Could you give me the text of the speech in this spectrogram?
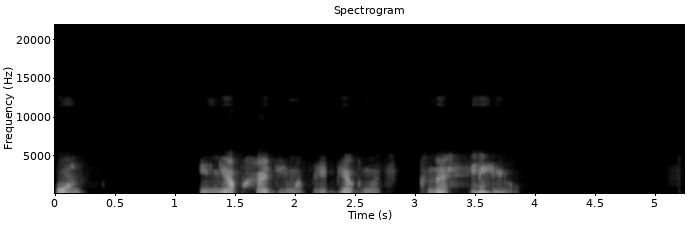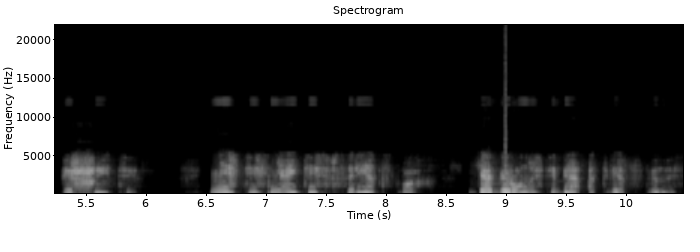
он, и необходимо прибегнуть к насилию. Спешите, не стесняйтесь в средствах. Я беру на себя ответственность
